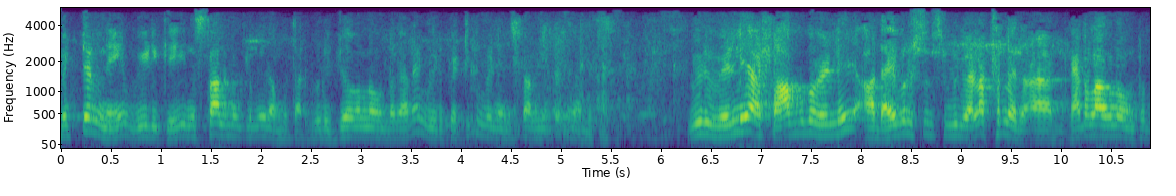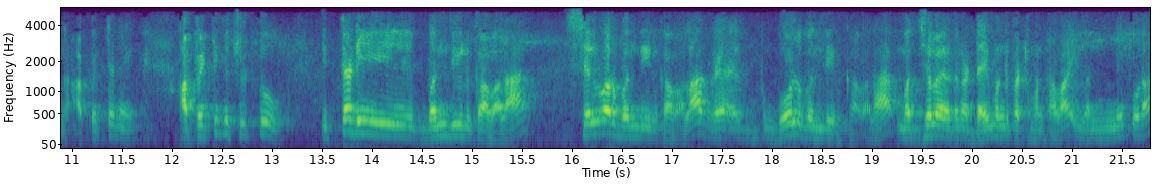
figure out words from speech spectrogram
పెట్టెల్ని వీడికి ఇన్స్టాల్మెంట్ల మీద అమ్ముతారు. వీడి ఉద్యోగంలో ఉండగానే వీడి పెట్టికి వీడి ఇన్స్టాల్మెంట్ మీద అమ్ముతారు. వీడు వెళ్ళి ఆ షాపుకు వెళ్ళి ఆ డైవర్షన్స్ వీడు వెళ్ళక్కర్లేదు. ఆ కేటలాగ్లో ఉంటుంది. ఆ పెట్టెని ఆ పెట్టికి చుట్టూ ఇత్తడి బందీలు కావాలా సిల్వర్ బందీలు కావాలా గోల్డ్ బందీలు కావాలా మధ్యలో ఏదైనా డైమండ్ పెట్టమంటావా? ఇవన్నీ కూడా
